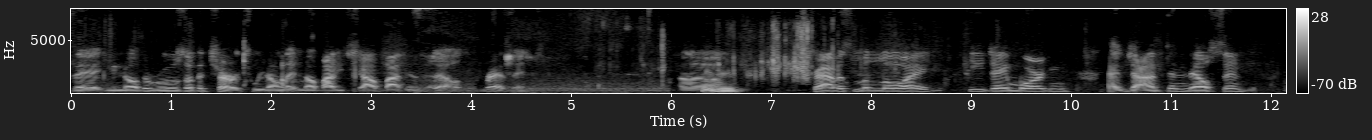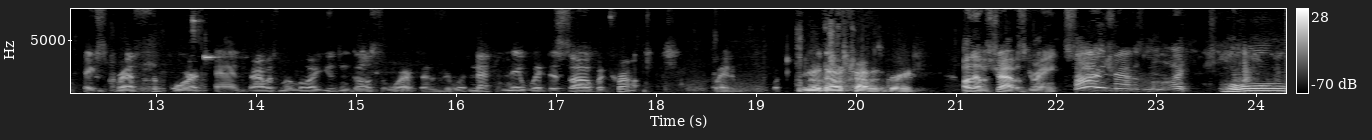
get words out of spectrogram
said, You know the rules of the church. We don't let nobody shout by themselves present. Um, hmm Travis Malloy, PJ Morton, and Jonathan Nelson expressed support. And Travis Malloy, you can go somewhere because wasn't that the with the song for Trump? Wait a minute. No, that was Travis Greene. Oh, that was Travis Greene. Sorry, Travis Malloy. Ooh,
